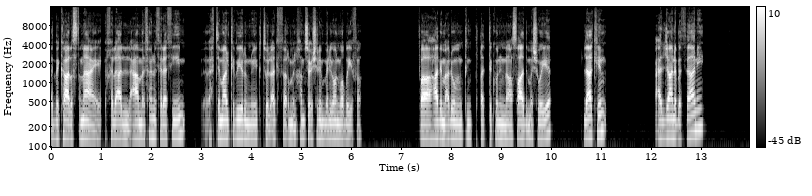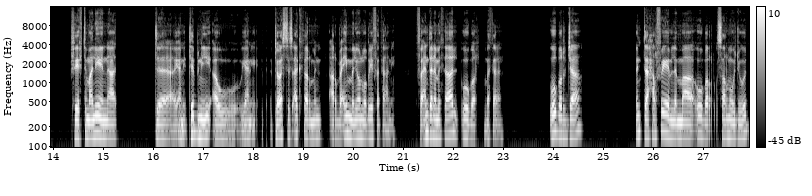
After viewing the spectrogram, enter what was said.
الذكاء الاصطناعي خلال عام 2030 احتمال كبير إنه يقتل أكثر من 25 مليون وظيفة فهذه معلومة ممكن قد تكون إنها صادمة شوية. لكن على الجانب الثاني في احتمالية إنها يعني تبني أو يعني تؤسس أكثر من 40 مليون وظيفة ثانية. فعندنا مثال أوبر مثلا. أوبر جاء. أنت حرفيا لما أوبر صار موجود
